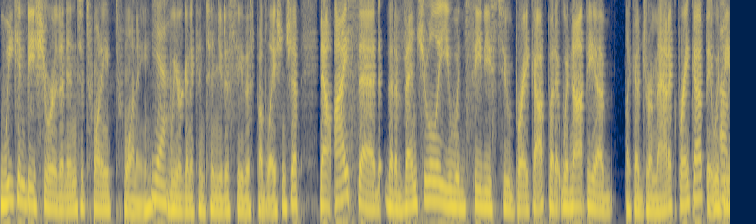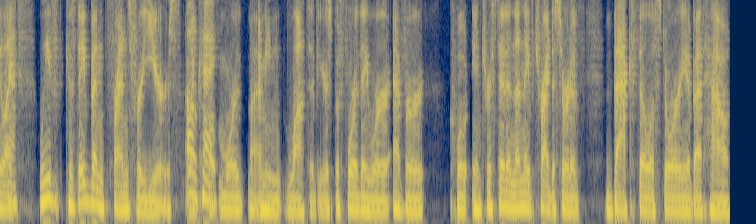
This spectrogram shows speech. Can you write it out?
we can be sure that into 2020, Yeah. we are going to continue to see this publicationship. Now, I said that eventually you would see these two break up, but it would not be a like a dramatic breakup. It would be like we've because they've been friends for years. like, Okay. more. I mean, lots of years before they were ever quote interested, and then they've tried to sort of backfill a story about how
